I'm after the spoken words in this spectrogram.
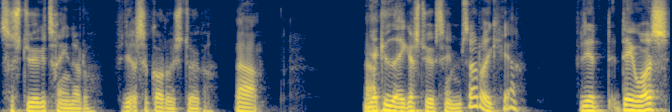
så styrketræner du, for ellers så går du i stykker. ja, Ja. Jeg gider ikke at styrketræne, men så er du ikke her. Fordi det er jo også,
